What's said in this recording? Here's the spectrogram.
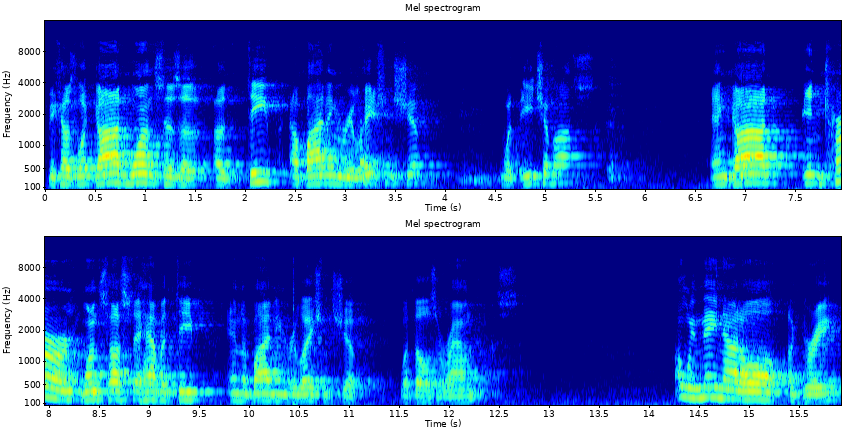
Because what God wants is a, a deep, abiding relationship with each of us. And God, in turn, wants us to have a deep and abiding relationship with those around us. Oh, we may not all agree.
